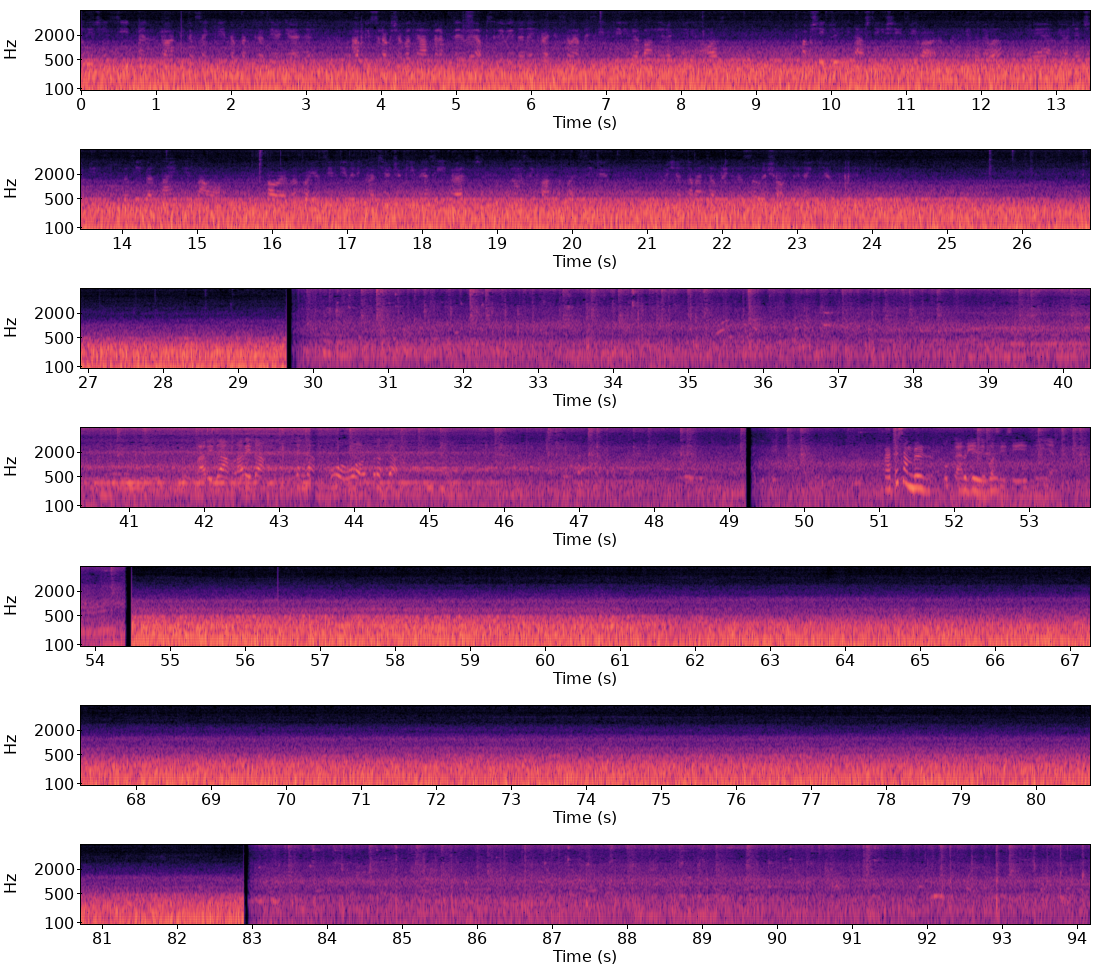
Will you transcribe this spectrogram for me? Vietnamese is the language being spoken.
Luigi Lari dam, lari dam. Kencang dam. Wow, wow, terus dam. Berarti sambil Bukan berdiri. ini posisi ininya. Rumah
